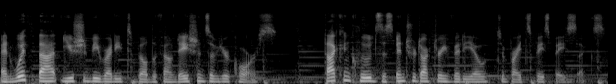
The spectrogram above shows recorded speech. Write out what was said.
And with that, you should be ready to build the foundations of your course. That concludes this introductory video to Brightspace Basics.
